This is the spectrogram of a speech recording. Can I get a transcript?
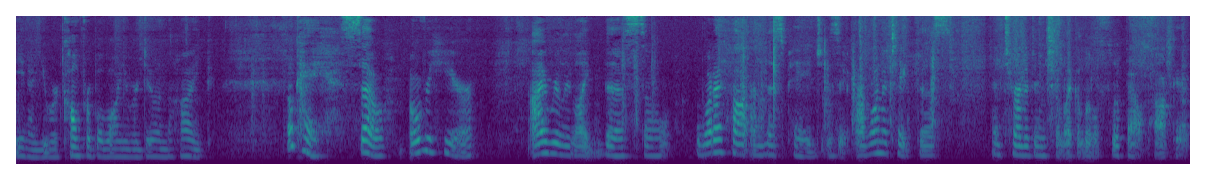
you know you were comfortable while you were doing the hike. Okay, so over here, I really like this, so what I thought on this page is I want to take this and turn it into like a little flip out pocket.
